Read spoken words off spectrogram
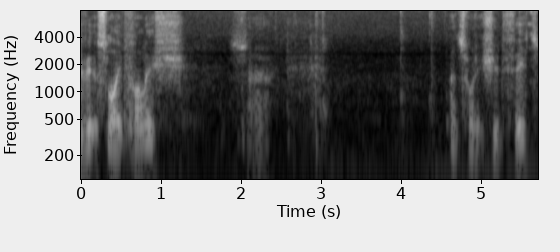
Give it a slight polish. So that's what it should fit.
